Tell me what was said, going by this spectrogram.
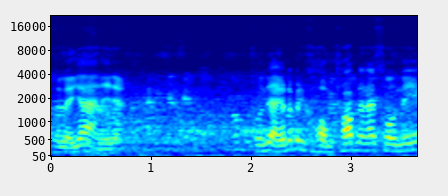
หลายๆอย่างเลยเนี่ย ส่วนใหญ่ก็จะเป็นของช็อปนะครับโซนนี้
